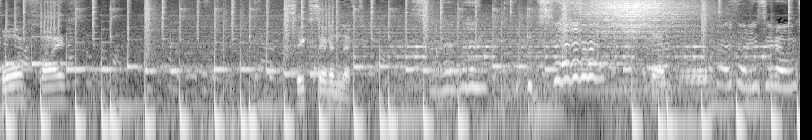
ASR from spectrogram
Four, five, six, seven left. Thought it's around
